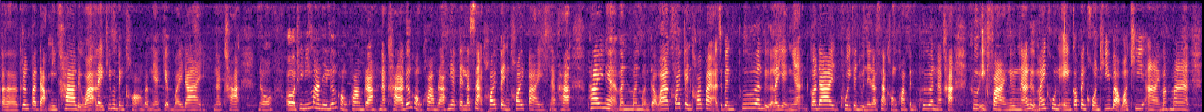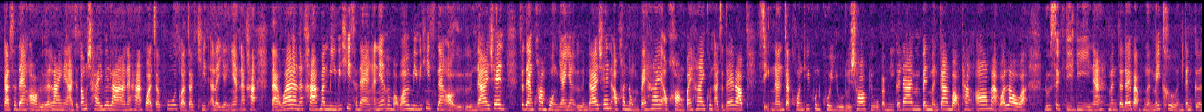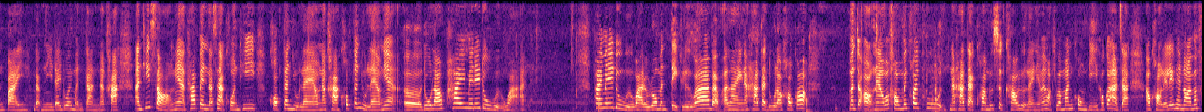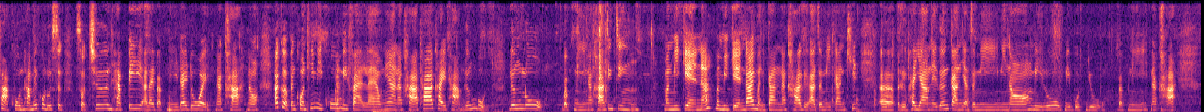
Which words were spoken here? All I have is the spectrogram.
เออเครื่องประดับมีค่าหรือว่าอะไรที่มันเป็นของแบบนี้เก็บไว้ได้นะคะเนาะเออทีนี้มาในเรื่องของความรักนะคะ เรื่องของความรักเนี่ยเป็นลักษณะค่อยเป็นค่อยไปนะคะไพ่เนี่ยมันมันเหมือนกับว่าค่อยเป็นค่อยไปอาจจะเป็นเพื่อนหรืออะไรอย่างเงี้ยก็ได้คุยกันอยู่ในลักษณะของความเป็นเพื่อนนะคะ คืออีกฝ่ายหนึ่งนะหรือไม่คุณเองก็เป็นคนที่แบบว่าขี้อายมากๆ การแสดงออกหรืออะไรเนี่ยอาจจะต้องใช้เวลานะคะ กว่าจะพูดกว่าจะคิดอะไรอย่างเงี้ยนะคะ แต่ว่านะคะมันมีวิธีแสดงอันเนี้ยมันบอกว่ามันมีวิธีแสดงออกอื่น ๆ ได้ เช่น แสดงความห่วงใยอย่างอื่น ได้ เช่น เอาขนมไปให้ เอาของไปให้ คุณอาจจะได้รับสิ่งนั้นจากคนที่คุณคุยอยู่หรือชอบอยู่แบบนี้ก็ได้ มันเป็นเหมือนการบอกทางอ้อมอะว่าเราอะรู้สึกดีๆนะ มันจะได้แบบเหมือนไม่เขินกันเกินไป แบบนี้ได้ด้วยเหมือนกันนะคะ อันที่สองเนี่ยถ้าเป็นลักษณะคนที่คบกันอยู่แล้วนะคะคบกันอยู่แล้วเนี่ยเออดูแล้วไพ่ไม่ได้ดูหวือหวาไพ่ไม่ได้ดูหวือหวาหรือโรแมนติกหรือว่าแบบอะไรนะคะ แต่ดูแล้วเขาก็มันจะออกแนวว่าเขาไม่ค่อยพูดนะคะ แต่ความรู้สึกเขาหรืออะไรเนี้ยแม่หมอคิดว่ามั่นคงดี เขาก็อาจจะเอาของเล็กๆน้อยๆมาฝากคุณทำให้คุณรู้สึกสดชื่นแฮปปี้อะไรแบบนี้ได้ด้วยนะคะเนาะถ้าเกิดเป็นคนที่มีคู่มีแฟนแล้วเนี่ยนะคะ ถ้าใครถามเรื่องบุตรเรื่องลูกแบบนี้นะคะ จริง ๆ มันมีเกณฑ์นะ มันมีเกณฑ์ได้เหมือนกันนะคะ หรืออาจจะมีการคิดหรือพยายามในเรื่องการอยากจะมีมีน้อง มีลูก มีบุตรอยู่แบบนี้นะคะ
